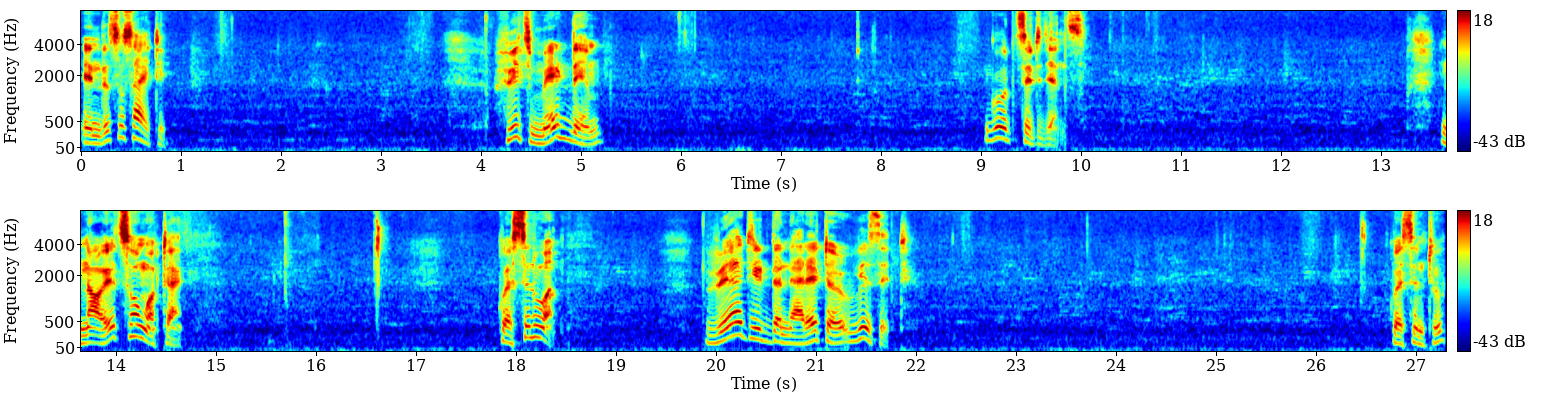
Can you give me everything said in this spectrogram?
in the society, which made them good citizens. Now it's homework time. Question 1 Where did the narrator visit? Question 2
